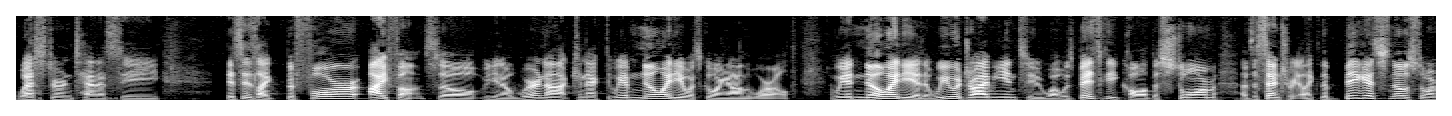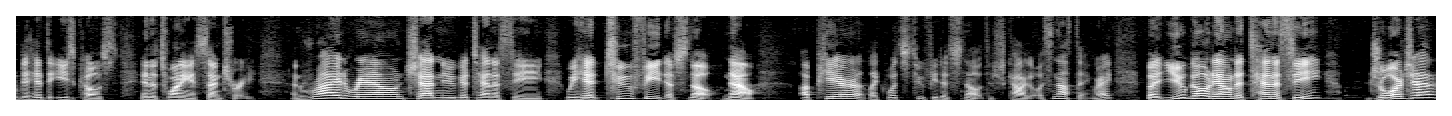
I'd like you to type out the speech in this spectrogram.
western Tennessee. This is like before iPhones, so you know we're not connected. We have no idea what's going on in the world, and we had no idea that we were driving into what was basically called the storm of the century, like the biggest snowstorm to hit the East Coast in the 20th century. And right around Chattanooga, Tennessee, we hit two feet of snow. Now, up here, like what's two feet of snow to Chicago? It's nothing, right? But you go down to Tennessee, Georgia,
